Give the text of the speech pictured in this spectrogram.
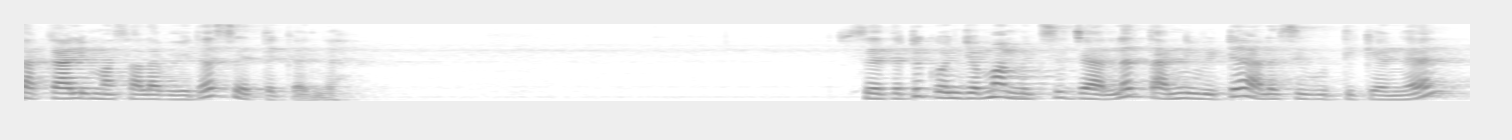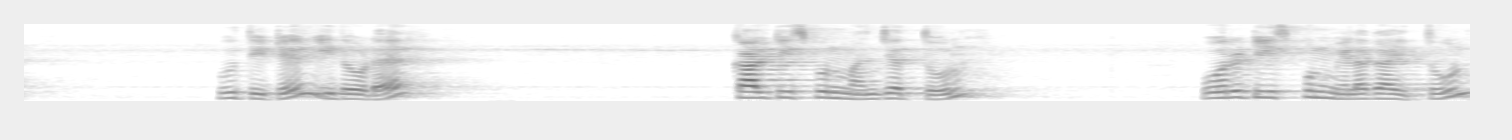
தக்காளி மசாலா வீதை சேர்த்துக்கங்க. சேர்த்துட்டு கொஞ்சமாக மிக்ஸி ஜாரில் தண்ணி விட்டு அலசி ஊற்றிக்கங்க ஊற்றிட்டு இதோட கால் டீஸ்பூன் மஞ்சத்தூள் ஒரு டீஸ்பூன் மிளகாய்த்தூள்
